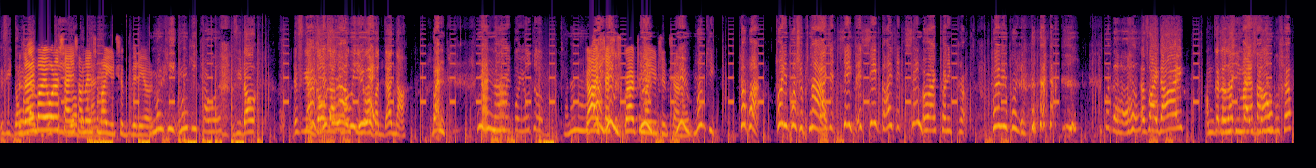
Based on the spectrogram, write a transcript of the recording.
If you don't Does like anybody want to say something to my YouTube video? Monkey, monkey tower. If you don't, if you Guys, don't this like is how we monkey, you're it. banana. Ban- Banana. Wait for YouTube. Banana. Guys, Hey, say you, subscribe to my YouTube channel. You, monkey. Top hat. 20 push-ups now. Guys, it's safe. It's safe, guys. It's safe. Alright, 20 push-ups. 20 push-ups. what the hell? If I die, I'm gonna let you guys know. push-ups?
